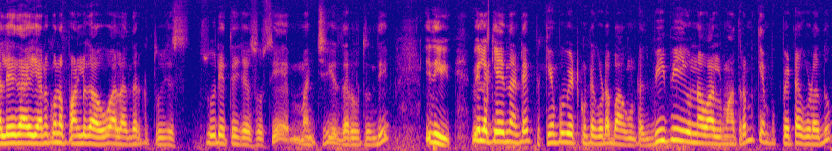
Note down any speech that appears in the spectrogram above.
లేదా అనుకున్న పనులు కావు వాళ్ళందరికీ తూజ సూర్య తేజస్ వస్తే మంచిగా జరుగుతుంది. ఇది వీళ్ళకి ఏంటంటే కెంపు పెట్టుకుంటే కూడా బాగుంటుంది. బీపీ ఉన్న వాళ్ళు మాత్రం కెంపు పెట్టకూడదు.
